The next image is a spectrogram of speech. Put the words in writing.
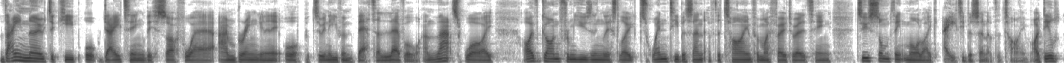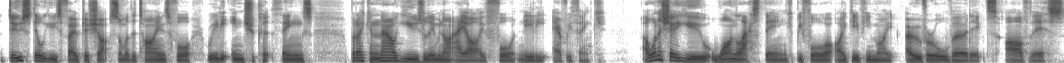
they know to keep updating this software and bringing it up to an even better level. And that's why I've gone from using this like 20% of the time for my photo editing to something more like 80% of the time. I do, do still use Photoshop some of the times for really intricate things, but I can now use Luminar AI for nearly everything. I want to show you one last thing before I give you my overall verdict of this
